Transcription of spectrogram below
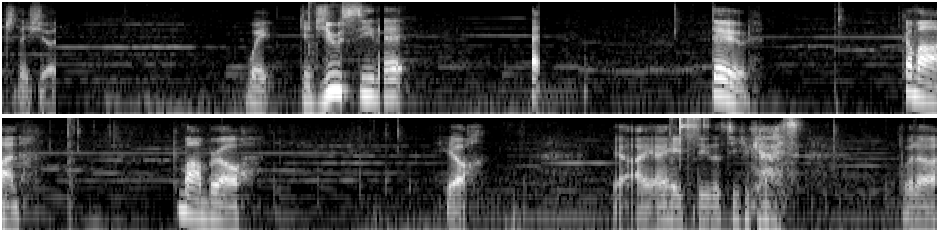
Which they should. Wait, did you see that? Dude. Come on. Come on, bro. Yo. Yeah, I, I hate to do this to you guys. But, uh...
